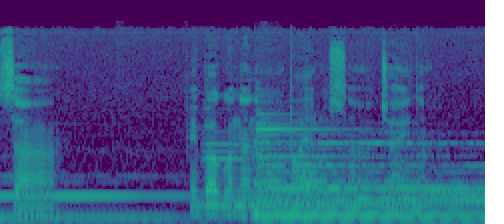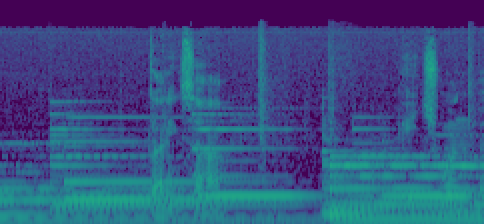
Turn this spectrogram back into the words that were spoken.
sa may bago na namang virus sa China. Galing sa H1 ba?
